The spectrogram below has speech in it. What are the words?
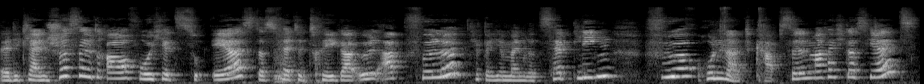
äh, die kleine Schüssel drauf, wo ich jetzt zuerst das fette Trägeröl abfülle. Ich habe ja hier mein Rezept liegen. Für 100 Kapseln mache ich das jetzt.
